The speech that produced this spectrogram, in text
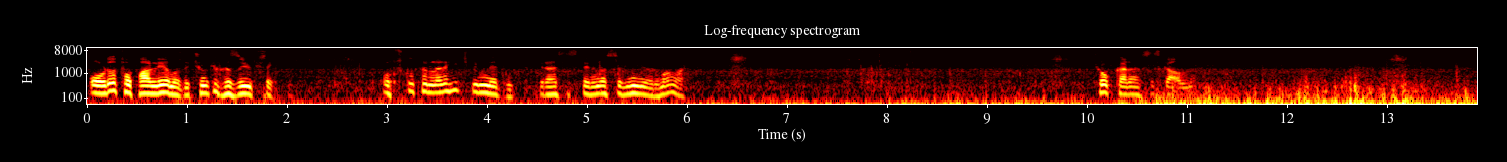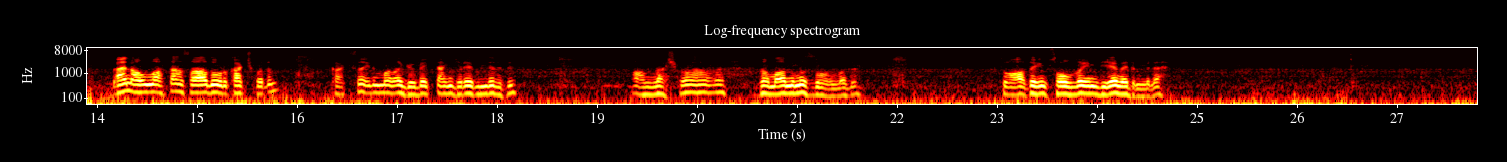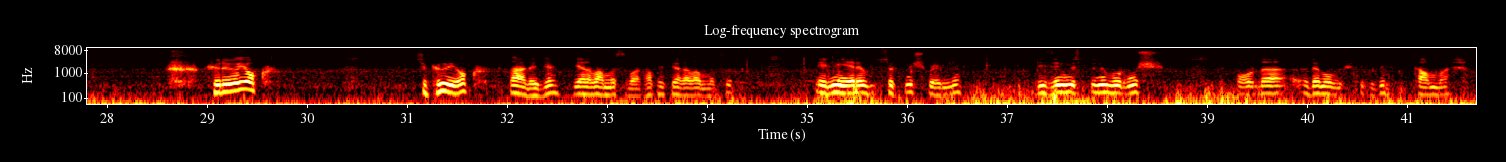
orada toparlayamadı. Çünkü hızı yüksekti. O skuterlara hiç binmedim. Fren sistemi nasıl bilmiyorum ama çok kararsız kaldı. Ben Allah'tan sağa doğru kaçmadım. Kaçsaydım bana göbekten girebilirdi. Anlaşma zamanımız da olmadı. Sağdayım, soldayım diyemedim bile. Kırığı yok. Çıkığı yok. Sadece yaralanması var. Hafif yaralanması. Elini yere sürtmüş belli. Dizinin üstünü vurmuş. Orada ödem oluştu gibi. Kan var.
